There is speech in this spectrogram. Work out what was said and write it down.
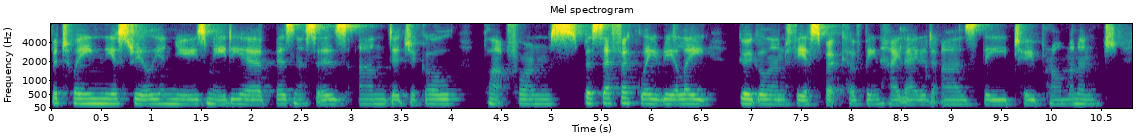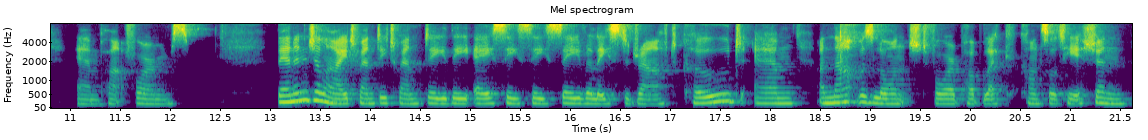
between the Australian news media businesses and digital platforms, specifically, really. Google and Facebook have been highlighted as the two prominent um, platforms. Then in July 2020, the ACCC released a draft code, um, and that was launched for public consultation.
